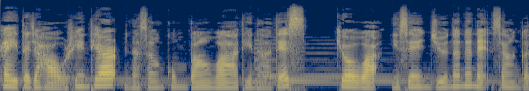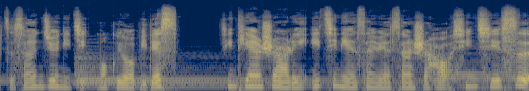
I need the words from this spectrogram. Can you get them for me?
嘿，大家好，我是燕天儿。皆さんこんばんは、ティナです。今日は二千十七年三月三十日木曜日です。今天是二零一七年三月三十号，星期四。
